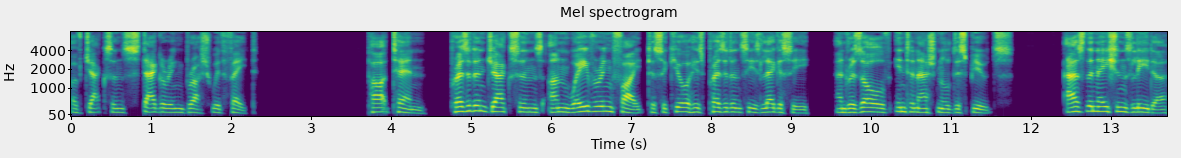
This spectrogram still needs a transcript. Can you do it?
of Jackson's staggering brush with fate. Part 10 President Jackson's unwavering fight to secure his presidency's legacy and resolve international disputes. As the nation's leader,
